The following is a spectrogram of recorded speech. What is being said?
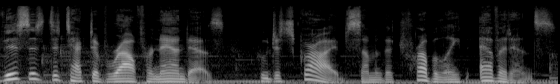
This is Detective Ralph Hernandez, who describes some of the troubling evidence.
